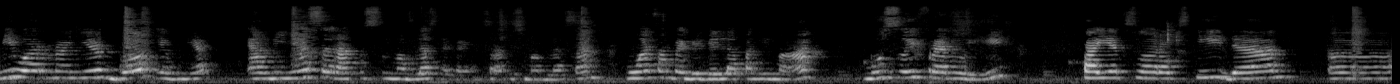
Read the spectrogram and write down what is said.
Ini warnanya gold ya bun ya. LD nya 115 ya kayaknya 115an muat sampai BB 85 Musli Friendly, Payet Swarovski dan uh,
